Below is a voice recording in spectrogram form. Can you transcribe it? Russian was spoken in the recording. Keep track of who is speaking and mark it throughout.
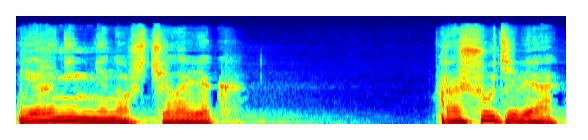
Speaker 1: Верни мне нож, человек. Прошу тебя,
